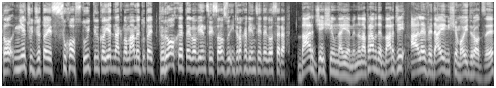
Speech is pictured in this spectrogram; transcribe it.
to nie czuć, że to jest suchostój, tylko jednak no mamy tutaj trochę tego więcej sosu i trochę więcej tego sera. Bardziej się najemy, no naprawdę bardziej, ale wydaje mi się, moi drodzy,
